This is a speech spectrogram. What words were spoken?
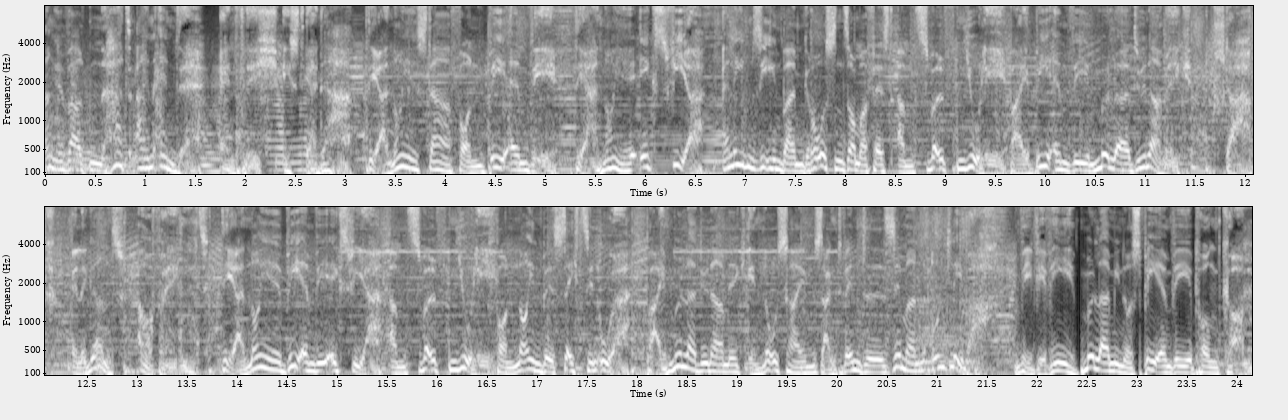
lange Warten hat ein Ende. Endlich ist er da. Der neue Star von BMW. Der neue X4. Erleben Sie ihn beim großen Sommerfest am 12. Juli bei BMW Müller Dynamik. Stark, elegant, aufregend. Der neue BMW X4 am 12. Juli von 9 bis 16 Uhr bei Müller Dynamik in Losheim, St. Wendel, Simmern und Lebach. www.müller-bmw.com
